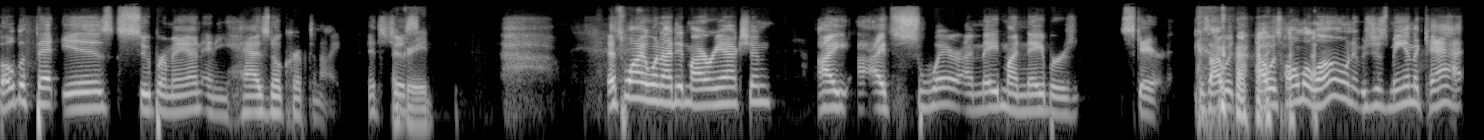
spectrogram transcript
Boba Fett is Superman and he has no kryptonite. It's just agreed. that's why when I did my reaction, I I swear I made my neighbors scared because I would I was home alone. It was just me and the cat,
